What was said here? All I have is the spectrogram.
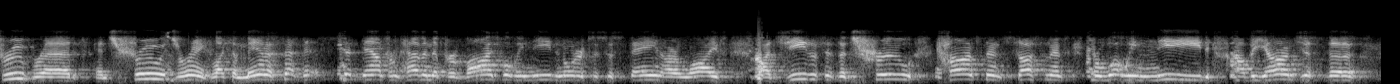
true bread and true drink, like the manna set, set down from heaven that provides what we need in order to sustain our life. Uh, Jesus is the true, constant sustenance for what we need uh, beyond just the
